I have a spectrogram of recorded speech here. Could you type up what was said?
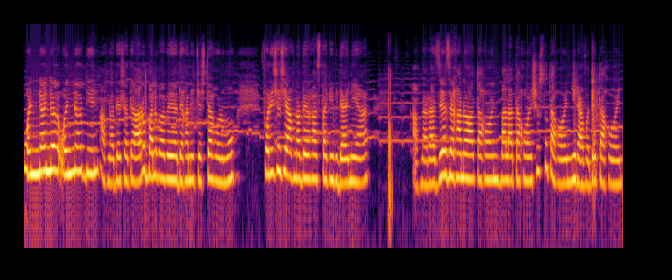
অন্যান্য, অন্য দিন আপনাদের সাথে আরও ভালোভাবে দেখানোর চেষ্টা করব। পরিশেষে আপনাদের কাছ থেকে বিদায় নেওয়ার। আপনারা যে যেখানে থাকুন বালা থাকুন, সুস্থ থাকুন, নিরাপদে থাকুন,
